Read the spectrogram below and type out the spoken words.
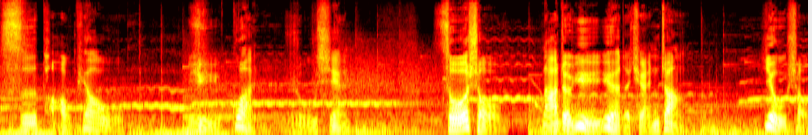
丝袍飘舞，羽冠如仙。左手拿着玉钺的权杖，右手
